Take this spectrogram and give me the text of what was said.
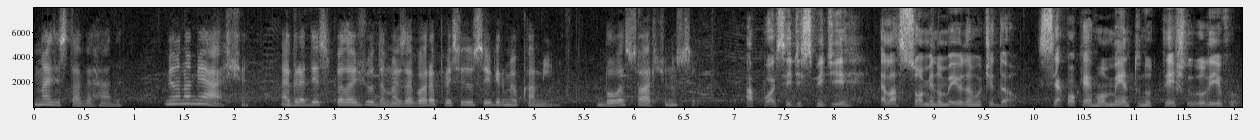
Mas estava errada. Meu nome é Asha. Agradeço pela ajuda, mas agora preciso seguir meu caminho. Boa sorte no seu. Após se despedir, ela some no meio da multidão. Se a qualquer momento no texto do livro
